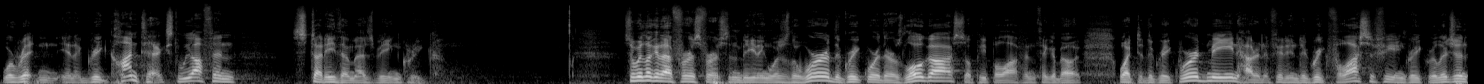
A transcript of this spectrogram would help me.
were written in a Greek context, we often study them as being Greek. So we look at that first verse in the beginning was the word. The Greek word there is logos. So people often think about what did the Greek word mean? How did it fit into Greek philosophy and Greek religion?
